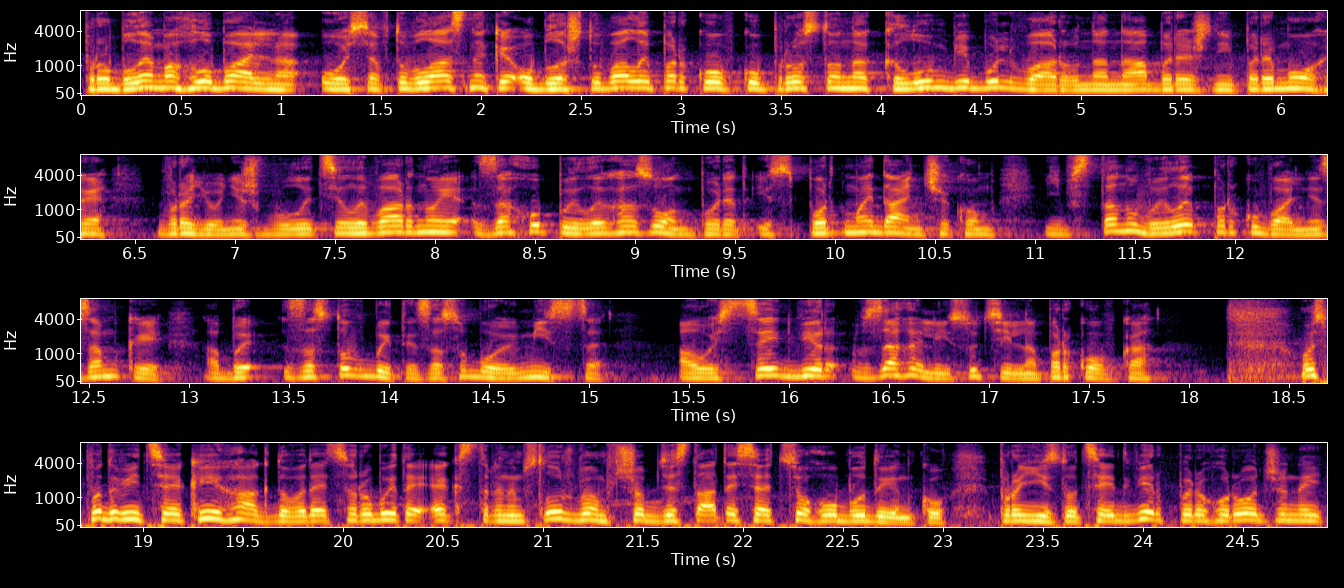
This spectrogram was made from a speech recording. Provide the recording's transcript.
Проблема глобальна. Ось автовласники облаштували парковку просто на клумбі бульвару на набережній перемоги. В районі ж вулиці Ливарної захопили газон поряд із спортмайданчиком і встановили паркувальні замки, аби застовбити за собою місце. А ось цей двір взагалі суцільна парковка. Ось подивіться, який гак доведеться робити екстреним службам, щоб дістатися цього будинку. Проїзд у цей двір перегороджений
